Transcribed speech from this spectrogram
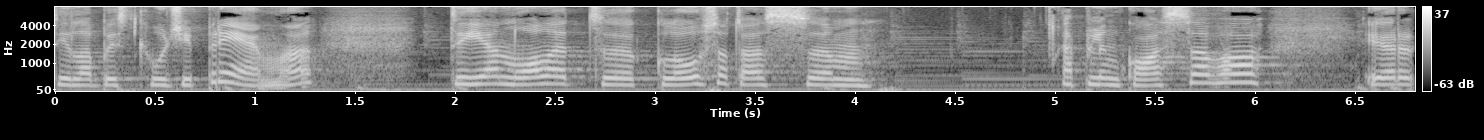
tai labai skaudžiai prieima, tai jie nuolat klauso tos aplinkos savo ir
